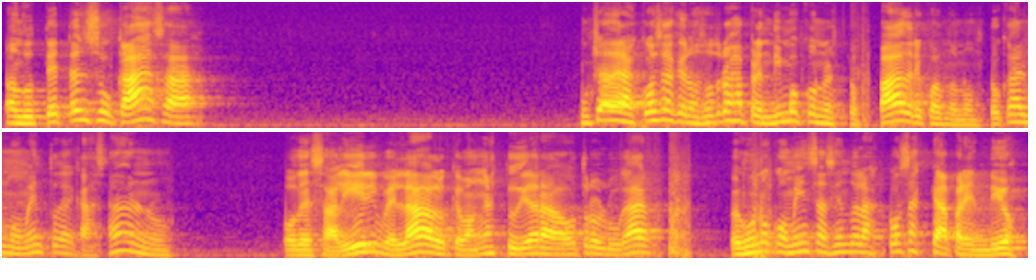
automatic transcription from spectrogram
cuando usted está en su casa Muchas de las cosas que nosotros aprendimos con nuestros padres cuando nos toca el momento de casarnos o de salir, ¿verdad? Los que van a estudiar a otro lugar, pues uno comienza haciendo las cosas que aprendió.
